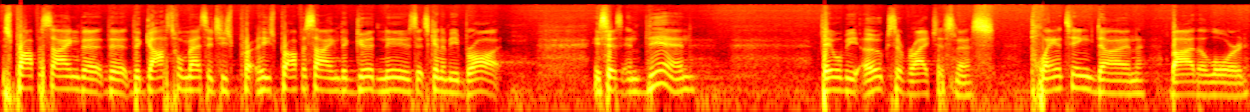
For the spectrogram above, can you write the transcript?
He's prophesying the, the, the gospel message. He's, pro- he's prophesying the good news that's going to be brought. He says, and then they will be oaks of righteousness, planting done by the Lord.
